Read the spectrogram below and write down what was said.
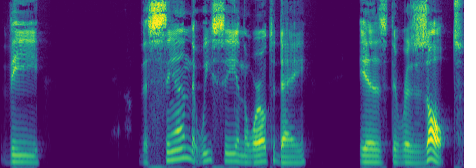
The the sin that we see in the world today is the result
